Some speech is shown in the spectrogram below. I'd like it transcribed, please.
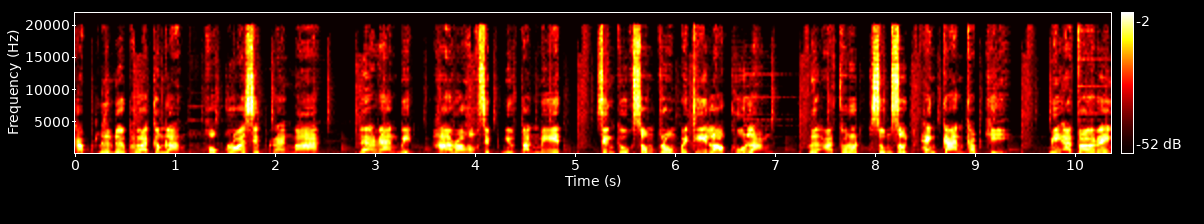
ขับเคลื่อนด้วยพละกำลัง 610 แรงม้า และแรงบิด 560 นิวตันเมตร ซึ่งถูกส่งตรงไปที่ล้อคู่หลัง เพื่ออัตรรสสูงสุดแห่งการขับขี่ มีอัตราเร่ง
